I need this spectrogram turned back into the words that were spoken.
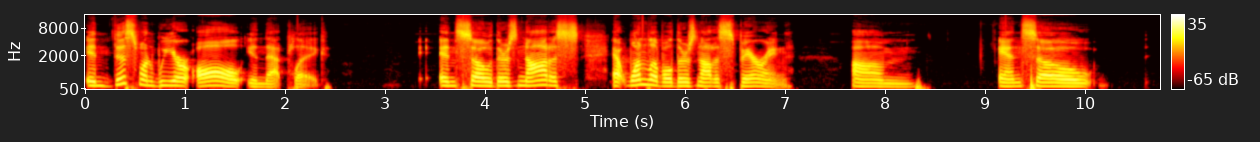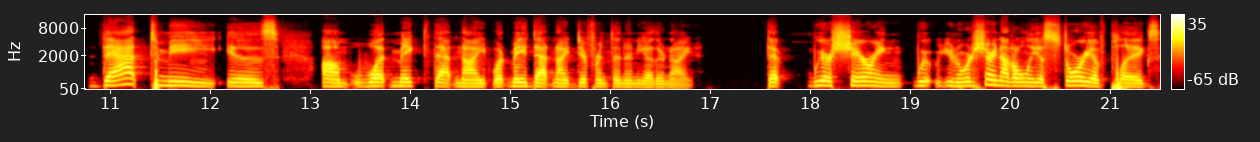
In this one, we are all in that plague and so there's not a at one level there's not a sparing um, and so that to me is um, what made that night what made that night different than any other night that we are sharing we, you know we're sharing not only a story of plagues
